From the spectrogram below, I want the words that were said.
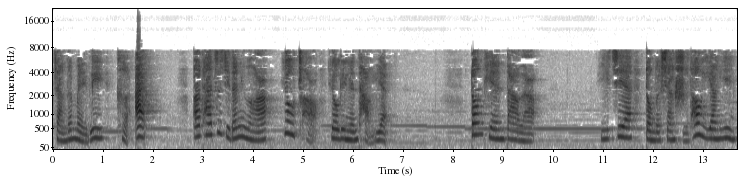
长得美丽可爱，而她自己的女儿又丑又令人讨厌。冬天到了，一切冻得像石头一样硬，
